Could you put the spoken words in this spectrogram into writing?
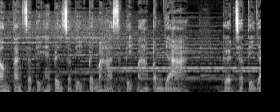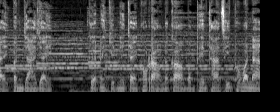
ต้องตั้งสติให้เป็นสติเป็นมหาสติมหาปัญญา เกิดสติใหญ่ปัญญาใหญ่ เกิดในจิตในใจของเราแล้วก็บำเพ็ญทานศีลภาวนา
